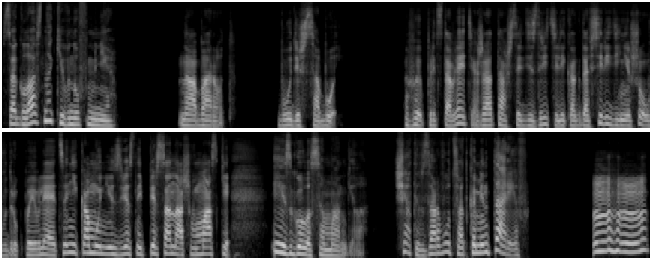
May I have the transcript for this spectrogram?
согласно кивнув мне. Наоборот, будешь собой. Вы представляете ажиотаж среди зрителей, когда в середине шоу вдруг появляется никому неизвестный персонаж в маске и с голосом ангела. Чаты взорвутся от комментариев. Угу.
